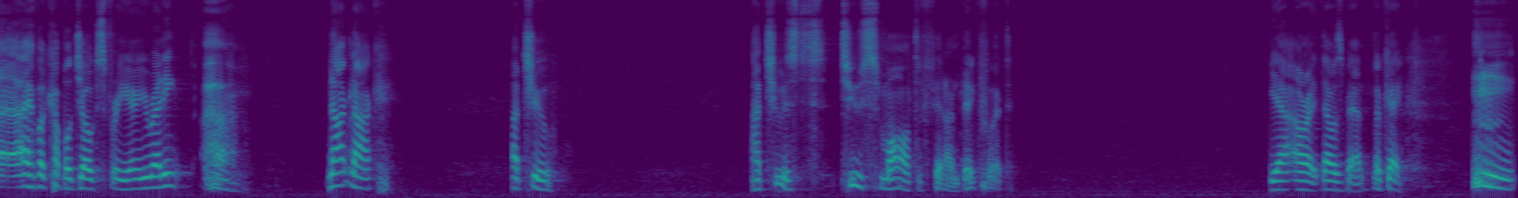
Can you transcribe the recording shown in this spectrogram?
I have a couple jokes for you. Are you ready? Knock knock. Achoo. Achu is too small to fit on Bigfoot. Yeah, all right, that was bad. Okay.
